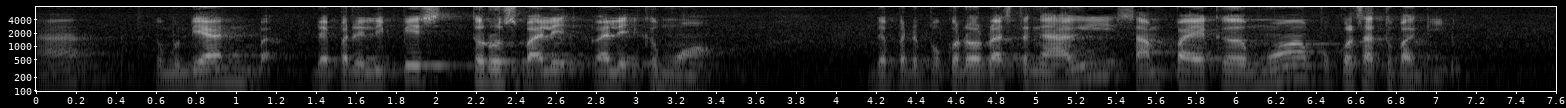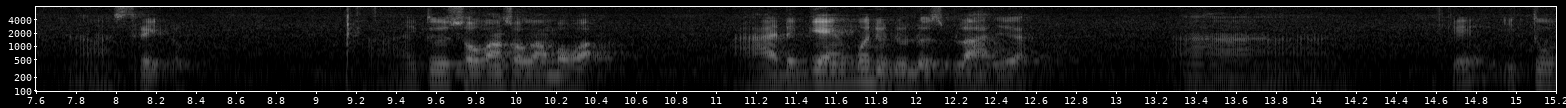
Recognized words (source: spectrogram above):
ha, kemudian daripada Lipis terus balik balik ke Muar daripada pukul 12 tengah hari sampai ke Muar pukul 1 pagi. Ha, straight tu. Ha, itu seorang-seorang bawa. Ha, ada geng pun dia duduk sebelah je. Ha, okay. Itu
